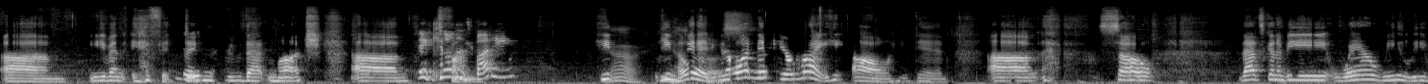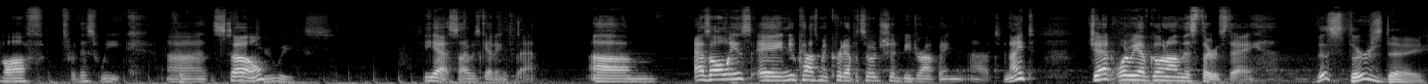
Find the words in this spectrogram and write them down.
Um, even if it didn't do that much, um, They it's killed his buddy. He, Yeah, he, he helped did. You know what, Nick? You're right. He oh, he did. Um, so that's going to be where we leave off for this week. Uh, so Two weeks. Yes, I was getting to that. Um, as always, a new Cosmic Crit episode should be dropping uh, tonight. Jet, what do we have going on this Thursday? This Thursday,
